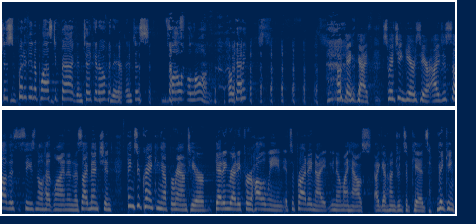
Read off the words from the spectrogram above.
just put it in a plastic bag and take it over there and just follow along, okay? Okay, guys, switching gears here. I just saw this seasonal headline, and as I mentioned, things are cranking up around here, getting ready for Halloween. It's a Friday night. You know, my house, I get hundreds of kids, thinking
